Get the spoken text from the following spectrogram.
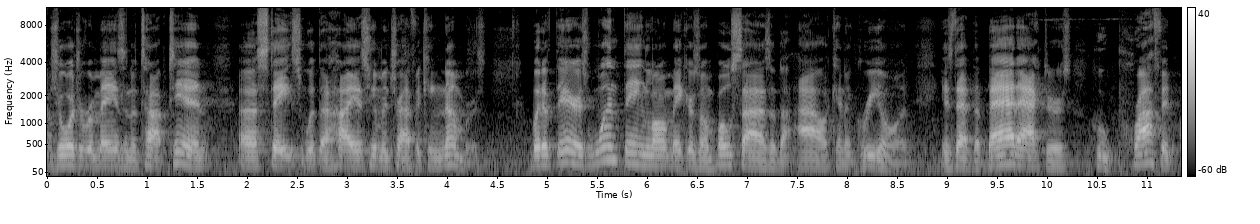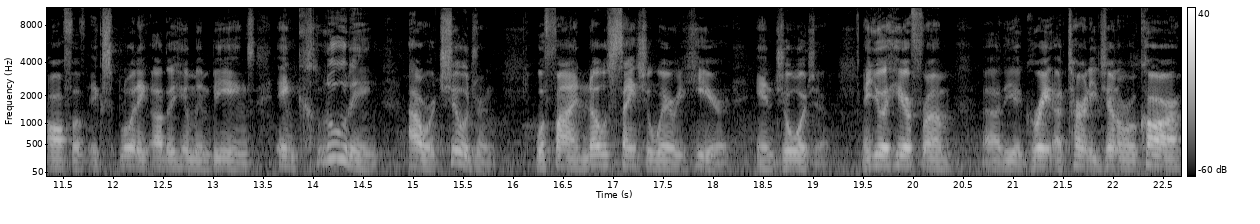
Georgia remains in the top 10 uh, states with the highest human trafficking numbers. But if there is one thing lawmakers on both sides of the aisle can agree on, is that the bad actors who profit off of exploiting other human beings, including our children, will find no sanctuary here in Georgia. And you'll hear from uh, the great Attorney General Carr,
